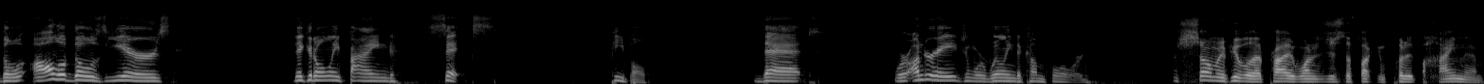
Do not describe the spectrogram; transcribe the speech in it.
the all of those years, they could only find six people that were underage and we're willing to come forward. There's so many people that probably wanted just to fucking put it behind them.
